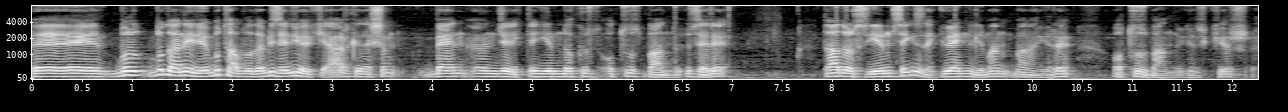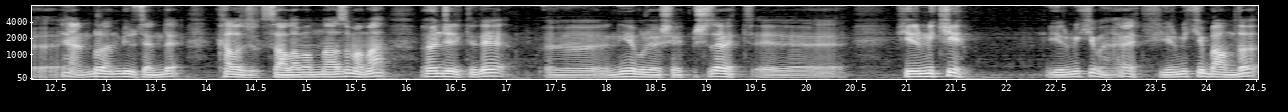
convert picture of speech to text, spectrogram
Ee, bu, bu da ne diyor? Bu tabloda bize diyor ki arkadaşım ben öncelikle 29-30 bandı üzeri daha doğrusu 28 de güvenli liman bana göre 30 bandı gözüküyor. Ee, yani buranın bir üzerinde kalıcılık sağlamam lazım ama öncelikle de e, niye buraya şey etmişiz? Evet e, 22 22 mi? Evet 22 bandı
